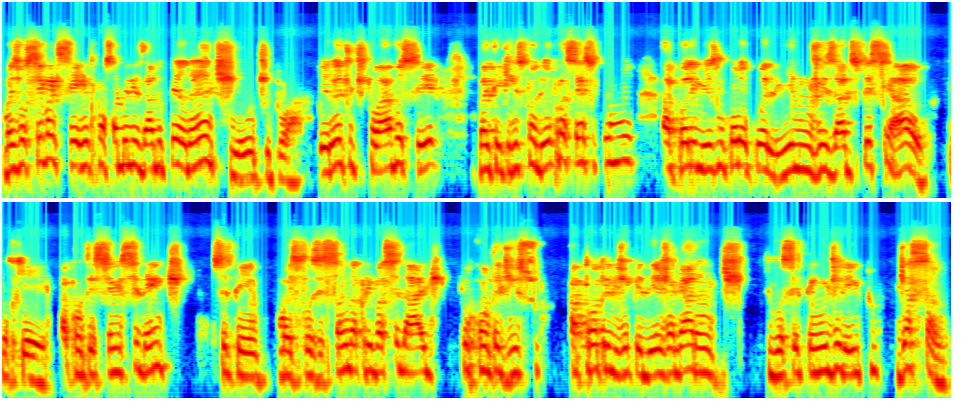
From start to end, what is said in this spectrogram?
mas você vai ser responsabilizado perante o titular. Perante o titular, você vai ter que responder o processo como a Poli mesmo colocou ali num juizado especial, porque aconteceu um incidente, você tem uma exposição da privacidade, por conta disso, a própria LGPD já garante que você tem o direito de ação.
